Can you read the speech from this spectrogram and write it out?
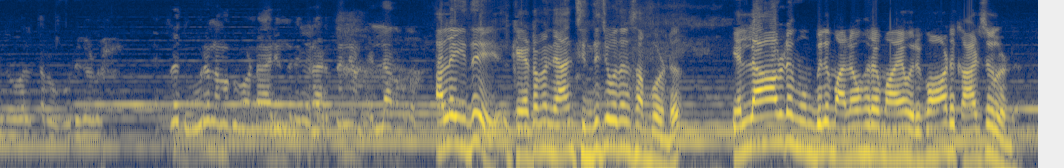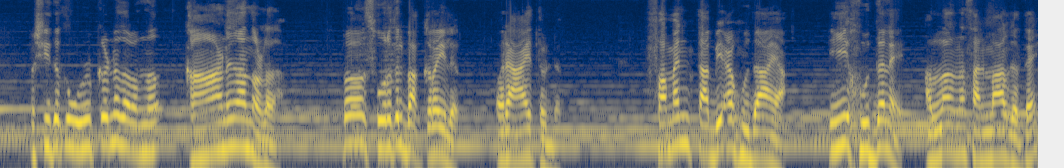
ഇതുപോലത്തെ റോഡുകളും ദൂരം നമുക്ക് പോകേണ്ട കാര്യമൊന്നുമില്ല തന്നെ അല്ല ഇത് കേട്ടപ്പോൾ ഞാൻ ചിന്തിച്ചു പോകുന്ന ഒരു സംഭവമുണ്ട്. എല്ലാവരുടെ മുമ്പിൽ മനോഹരമായ ഒരുപാട് കാഴ്ചകളുണ്ട്. പക്ഷെ ഇതൊക്കെ ഉൾക്കൊണ്ട് തുറന്ന് കാണുക എന്നുള്ളതാണ്. ഇപ്പോൾ സൂറത്തിൽ ബക്രയിൽ ഒരായത്തുണ്ട്. ഫമൻ തബിയ ഹുദായ. ഈ ഹുദനെ അള്ളാഹ് എന്ന സന്മാർഗത്തെ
